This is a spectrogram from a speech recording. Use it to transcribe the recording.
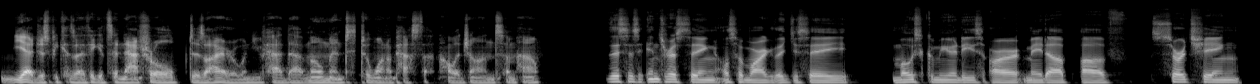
yeah, just because I think it's a natural desire when you've had that moment to want to pass that knowledge on somehow. This is interesting, also, Mark, that you say most communities are made up of searching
